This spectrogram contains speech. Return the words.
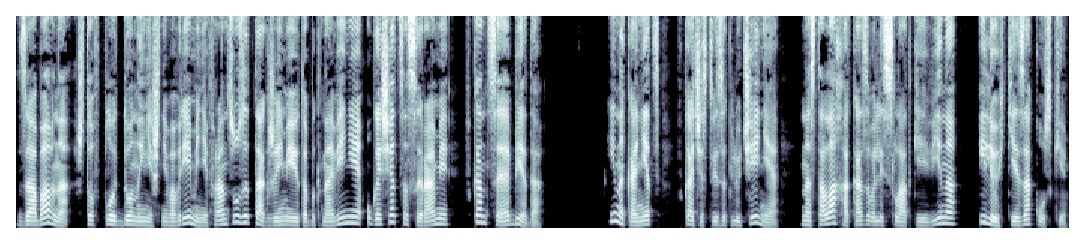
Забавно, что вплоть до нынешнего времени французы также имеют обыкновение угощаться сырами в конце обеда. И, наконец, в качестве заключения на столах оказывались сладкие вина и легкие закуски.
